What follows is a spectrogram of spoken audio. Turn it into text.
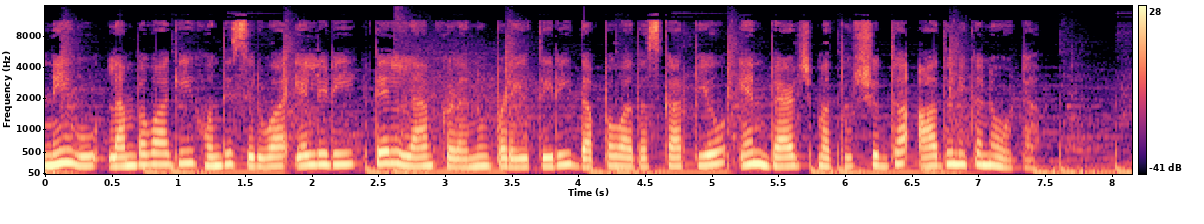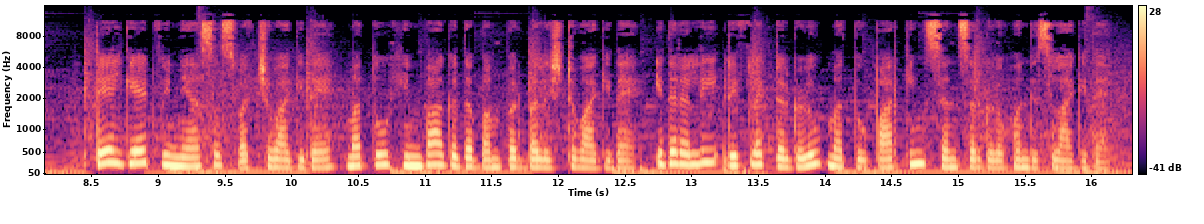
ನೀವು ಲಂಬವಾಗಿ ಹೊಂದಿಸಿರುವ ಎಲ್ಇಡಿ ಟೆಲ್ ಲ್ಯಾಂಪ್ಗಳನ್ನು ಪಡೆಯುತ್ತೀರಿ. ದಪ್ಪವಾದ ಸ್ಕಾರ್ಪಿಯೋ, ಎನ್ ಬ್ಯಾಡ್ಜ್ ಮತ್ತು ಶುದ್ಧ ಆಧುನಿಕ ನೋಟ. ಟೇಲ್ಗೇಟ್ ವಿನ್ಯಾಸ ಸ್ವಚ್ಛವಾಗಿದೆ ಮತ್ತು ಹಿಂಭಾಗದ ಬಂಪರ್ ಬಲಿಷ್ಠವಾಗಿದೆ. ಇದರಲ್ಲಿ ರಿಫ್ಲೆಕ್ಟರ್ಗಳು ಮತ್ತು ಪಾರ್ಕಿಂಗ್ ಸೆನ್ಸರ್ಗಳು ಹೊಂದಿಸಲಾಗಿದೆ.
